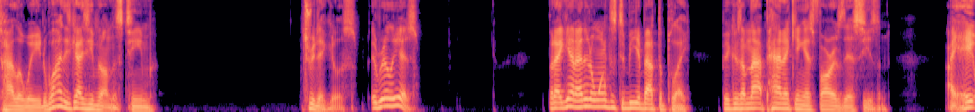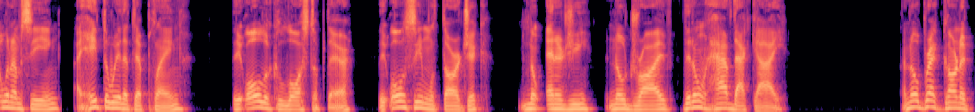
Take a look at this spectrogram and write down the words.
Tyler Wade. Why are these guys even on this team? It's ridiculous. It really is. But again, I didn't want this to be about the play because I'm not panicking as far as their season. I hate what I'm seeing. I hate the way that they're playing. They all look lost up there. They all seem lethargic, no energy, no drive. They don't have that guy. I know Brett Gardner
